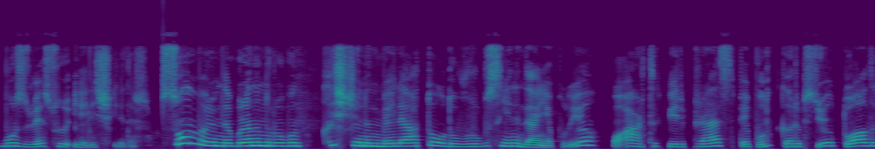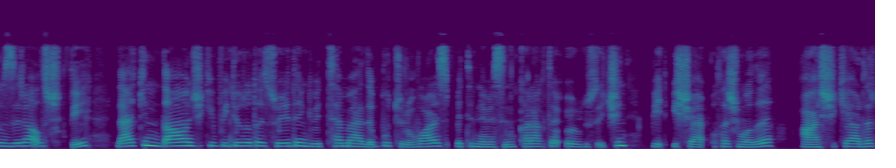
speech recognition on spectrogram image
buz ve su ile ilişkilidir. Son bölümde Bran'ın Rob'un Kışça'nın veliahtta olduğu vurgusu yeniden yapılıyor. O artık bir prens ve bunu garipsiyor. Doğaldır zira alışık değil. Lakin daha önceki videoda da söylediğim gibi temelde bu tür varis betimlemesinin karakter örgüsü için bir işaret taşımadığı aşikardır.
